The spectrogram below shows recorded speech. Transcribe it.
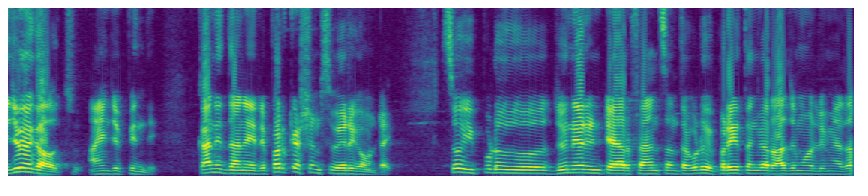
నిజమే కావచ్చు ఆయన చెప్పింది. కానీ దాని రిపర్కషన్స్ వేరుగా ఉంటాయి. సో ఇప్పుడు జూనియర్ ఎన్టీఆర్ ఫ్యాన్స్ అంతా కూడా విపరీతంగా రాజమౌళి మీద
